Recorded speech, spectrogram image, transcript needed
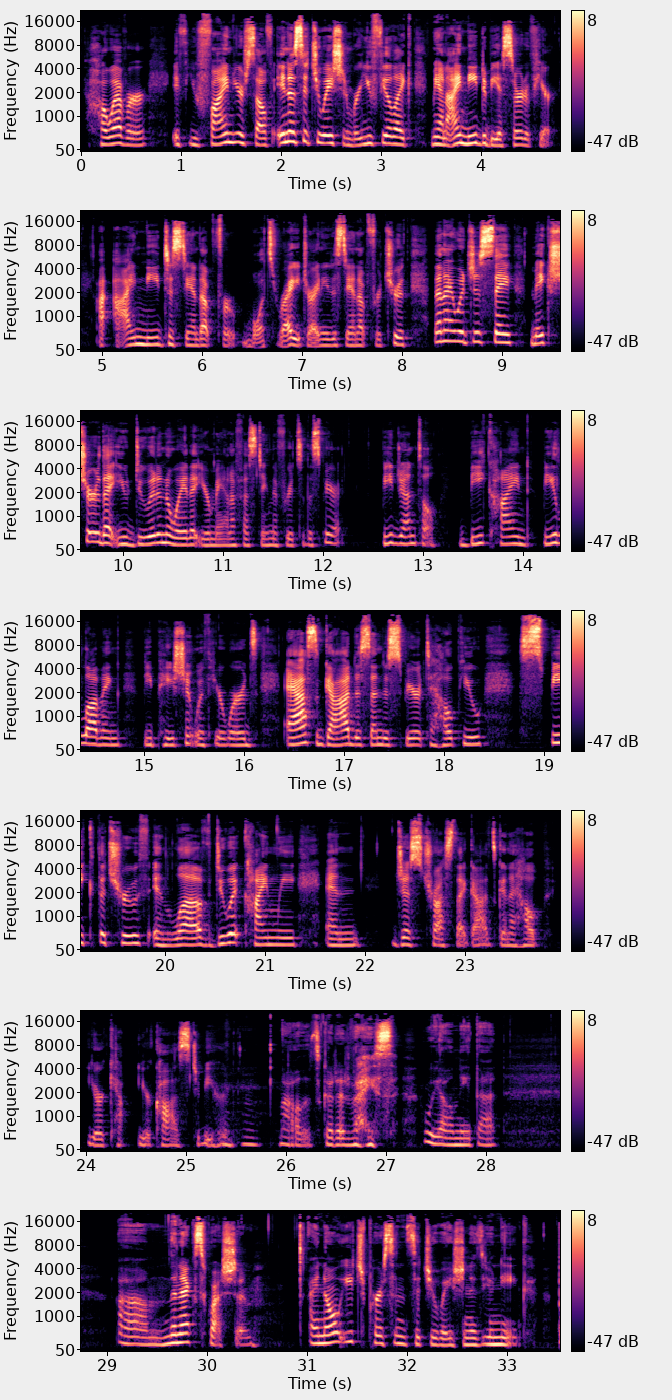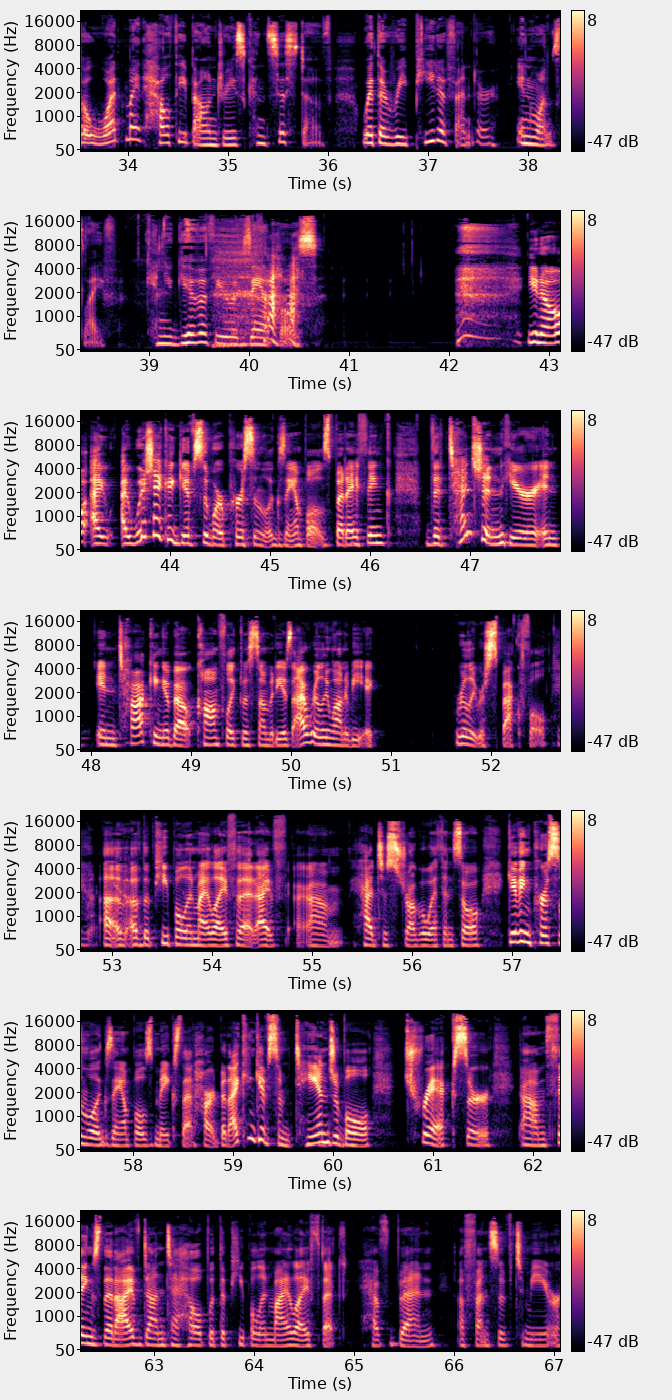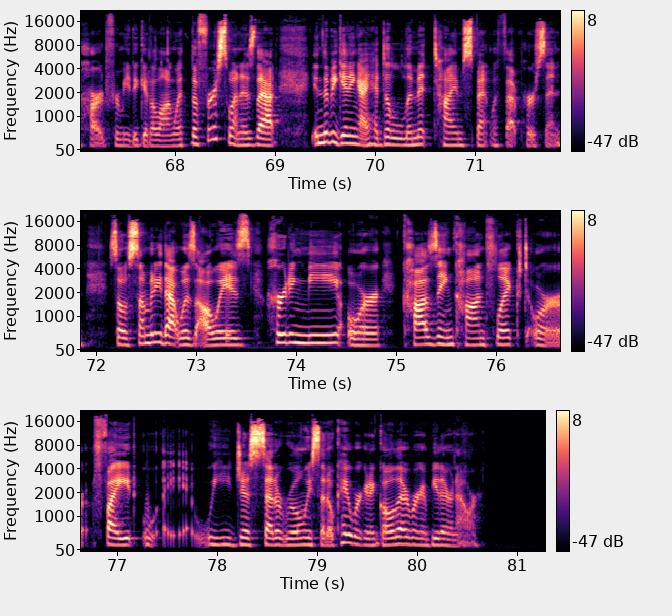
However, if you find yourself in a situation where you feel like, man, I need to be assertive here, I, I, need to stand up for what's right, or I need to stand up for truth, then I would just say, make sure that you do it in a way that you're manifesting the fruits of the Spirit. Be gentle, be kind, be loving, be patient with your words. Ask God to send His Spirit to help you. Speak the truth in love, do it kindly, and just trust that God's going to help your, your cause to be heard. Mm-hmm. Wow, that's good advice. We all need that. Um, the next question I know each person's situation is unique, but what might healthy boundaries consist of with a repeat offender in one's life? Can you give a few examples? you know, I, I wish I could give some more personal examples, but I think the tension here in in talking about conflict with somebody is I really want to be really respectful right, of, of, the people in my life that I've um, had to struggle with. And so giving personal examples makes that hard. But I can give some tangible tricks or um, things that I've done to help with the people in my life that have been offensive to me or hard for me to get along with. The first one is that in the beginning, I had to limit time spent with that person. So somebody that was always hurting me or causing conflict or fight, we just set a rule and we said, okay, we're going to go there, we're going to be there an hour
